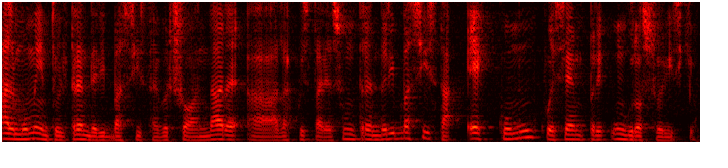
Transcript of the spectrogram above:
Al momento il trend è ribassista, perciò andare ad acquistare su un trend ribassista è comunque sempre un grosso rischio.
